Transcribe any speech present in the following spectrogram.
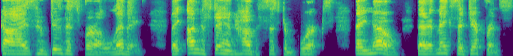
guys who do this for a living, they understand how the system works. They know that it makes a difference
